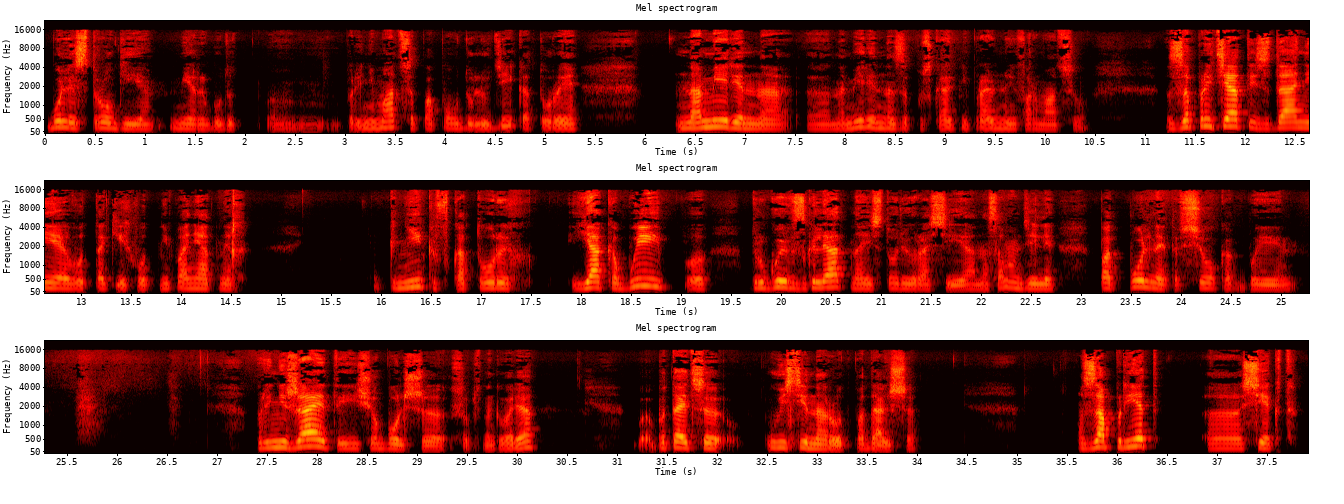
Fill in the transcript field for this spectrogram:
более строгие меры будут э, приниматься по поводу людей, которые намеренно, э, намеренно запускают неправильную информацию. Запретят издание вот таких вот непонятных книг, в которых якобы э, другой взгляд на историю России. А на самом деле подпольно это все как бы принижает и еще больше, собственно говоря, пытается увести народ подальше. Запрет э, сект.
